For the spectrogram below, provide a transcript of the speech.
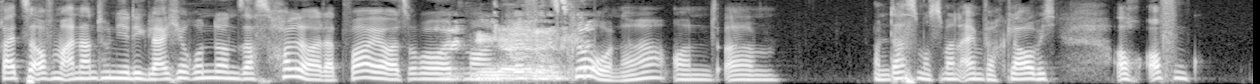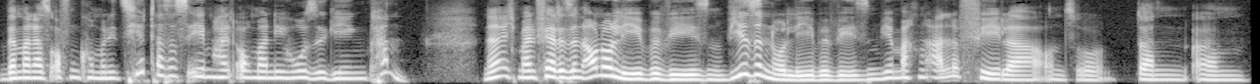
reizt du auf einem anderen Turnier die gleiche Runde und sagst, holla, das war ja jetzt aber heute mal ein Griff ins Klo, ne? Und, ähm, und das muss man einfach, glaube ich, auch offen wenn man das offen kommuniziert, dass es eben halt auch mal in die Hose gehen kann. Ne? Ich meine, Pferde sind auch nur Lebewesen. Wir sind nur Lebewesen. Wir machen alle Fehler und so. Dann ähm,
